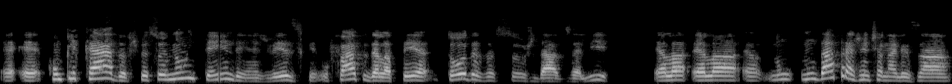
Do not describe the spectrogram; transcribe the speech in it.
é, é, complicado, as pessoas não entendem, às vezes, que o fato dela ter todos os seus dados ali, ela, ela, ela não, não dá para a gente analisar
